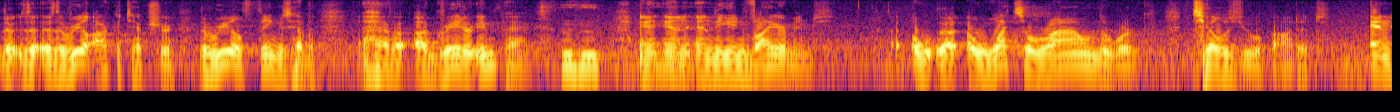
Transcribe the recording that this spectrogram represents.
the, the, the, real architecture, the real things have, a, have a, a greater impact. Mm -hmm. and, and, and, the environment, uh, uh, what's around the work, tells you about it. And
